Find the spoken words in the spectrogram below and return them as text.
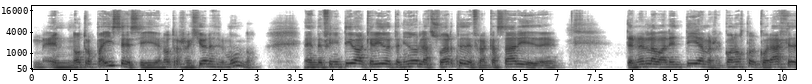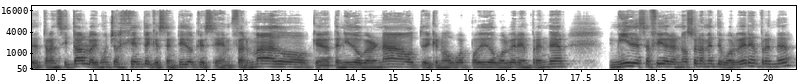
en otros países y en otras regiones del mundo. En definitiva, querido, he tenido la suerte de fracasar y de tener la valentía, me reconozco el coraje de transitarlo. Hay mucha gente que ha sentido que se ha enfermado, que ha tenido burnout, que no ha podido volver a emprender. Mi desafío era no solamente volver a emprender,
